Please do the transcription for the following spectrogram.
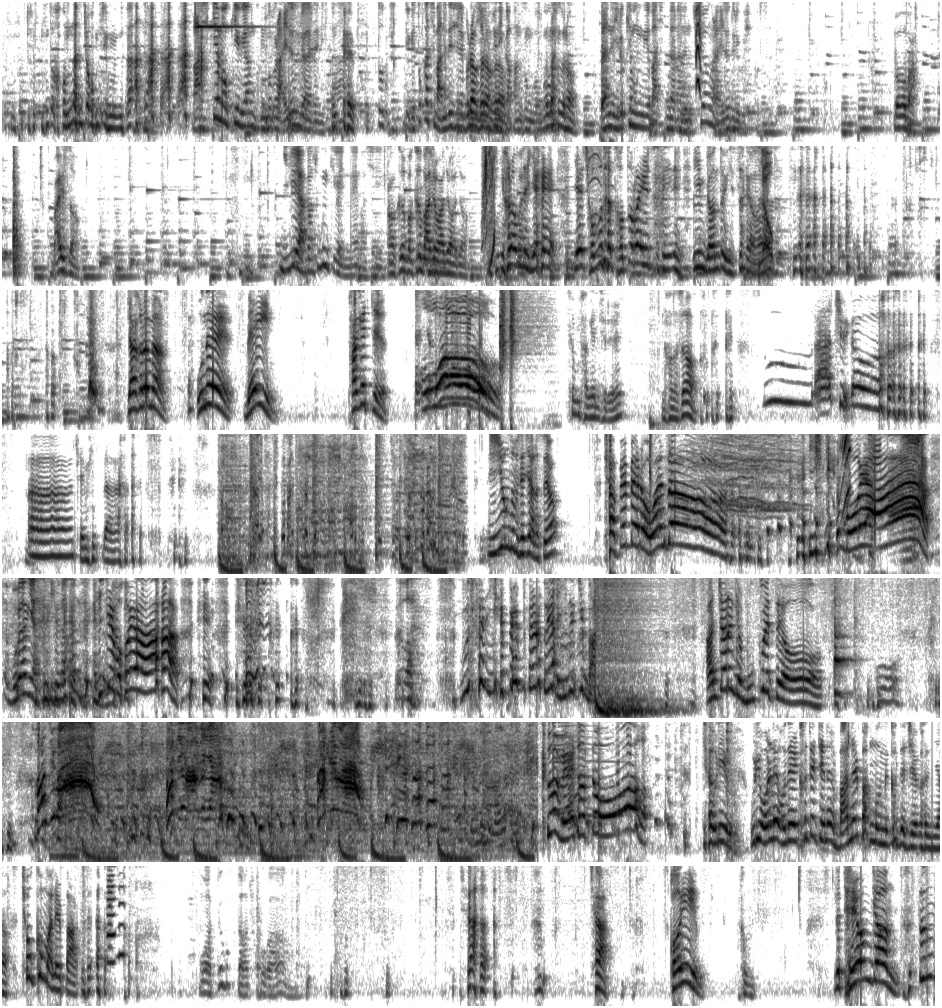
너 겁나 조금 찍는다 맛있게 먹기 위한 방법을 알려드려야 되니까 오케이. 또 이렇게 똑같이 만드시는 그럼, 분이 그럼, 있으니까 그럼. 방송 보고 그럼 그럼 나는 이렇게 먹는 게 맛있다라는 취향을 알려드리고 싶었어요. 먹어봐 맛있어 이게 약간 소금기가 있네 맛이. 아그 그 맞아 맞아 맞아 여러분들 얘 얘 저보다 더 또라이일 수 있는 이 면도 있어요 자 그러면 오늘 메인 바게트. 오! 큰 바게트를 넣어서 수- 아 즐거워. 아 재밌다. 이 정도면 되지 않았어요? 자 빼빼로 완성! 이게 뭐야? 모양이 약간 이상한데. 이게 뭐야 무슨 이게 빼빼로야 이 느낌 봐. 안 자른 게 못 구했대요. 하지마! 하지마 그냥! 하지마! 그걸 왜 넣어 또? 자 우리 우리 원래 오늘 컨텐츠는 마늘빵 먹는 컨텐츠였거든요. 초코 마늘빵. 와 뜨겁다 초코가. 자, 자 거의 이거 대형견 응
